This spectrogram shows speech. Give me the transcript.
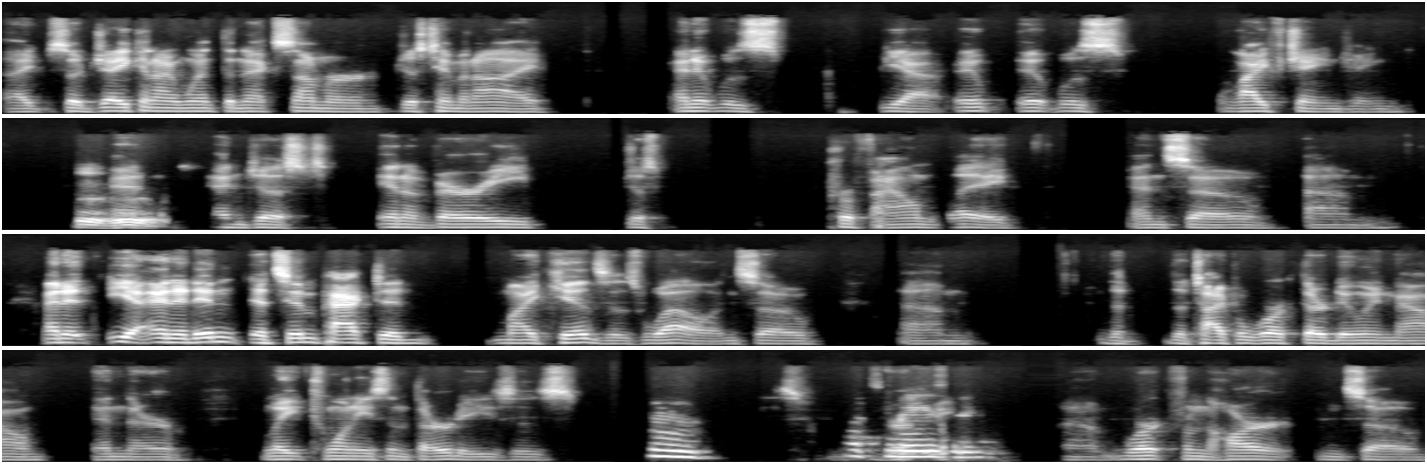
I, so Jake and I went the next summer, just him and I, and it was, yeah, it it was life changing, mm-hmm. and and just in a very just profound way, and so um, and it yeah, and it in, it's impacted my kids as well, and so um, the the type of work they're doing now in their late twenties and thirties is mm. that's very, amazing. Uh, work from the heart, and so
